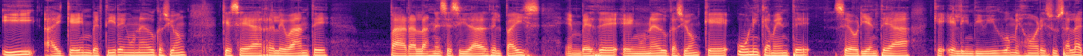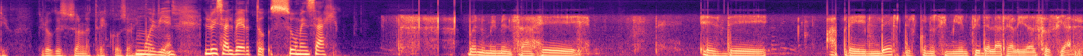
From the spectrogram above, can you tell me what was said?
y hay que invertir en una educación que sea relevante para las necesidades del país en vez de en una educación que únicamente se oriente a que el individuo mejore su salario. Creo que esas son las tres cosas. Muy bien. Luis Alberto, su mensaje. Bueno, mi mensaje es de aprender del conocimiento y de la realidad social.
